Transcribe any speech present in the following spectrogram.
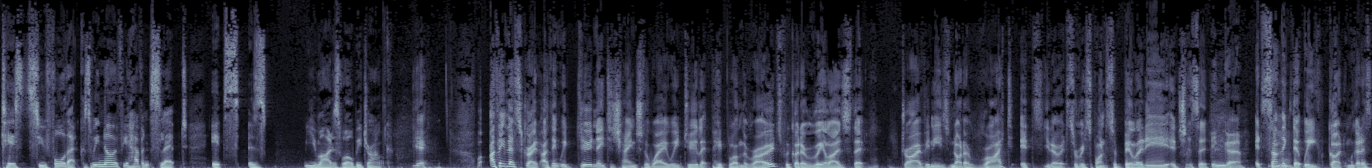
tests you for that because we know if you haven't slept, it's as you might as well be drunk. Yeah. Well, I think that's great. I think we do need to change the way we do let people on the roads. We've got to realise that driving is not a right. It's you know it's a responsibility. It's just a Bingo. It's something Yeah. that we got. and We've got to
